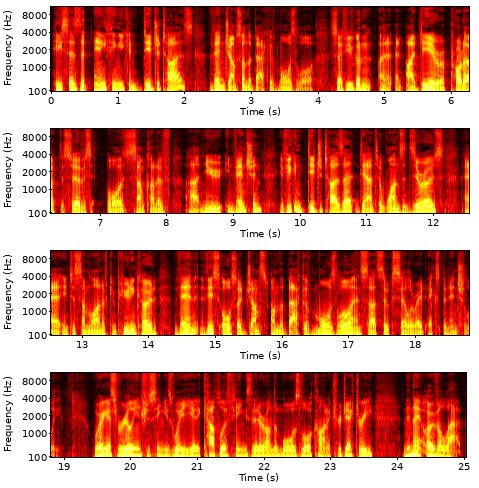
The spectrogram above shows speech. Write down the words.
He says that anything you can digitize then jumps on the back of Moore's law. So if you've got an, an idea, or a product, a service, or some kind of uh, new invention, if you can digitize that down to ones and zeros uh, into some line of computing code, then this also jumps on the back of Moore's law and starts to accelerate exponentially. Where it gets really interesting is where you get a couple of things that are on the Moore's law kind of trajectory, and then they overlap.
